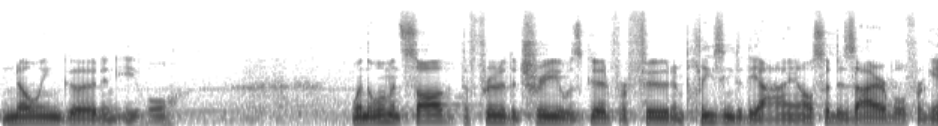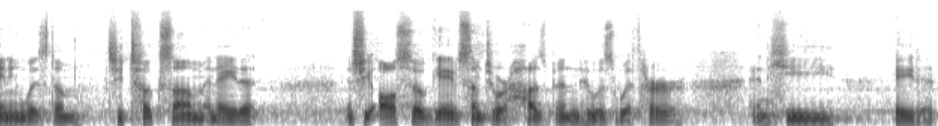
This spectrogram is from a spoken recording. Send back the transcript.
knowing good and evil. When the woman saw that the fruit of the tree was good for food and pleasing to the eye, and also desirable for gaining wisdom, she took some and ate it. And she also gave some to her husband who was with her, and he ate it.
